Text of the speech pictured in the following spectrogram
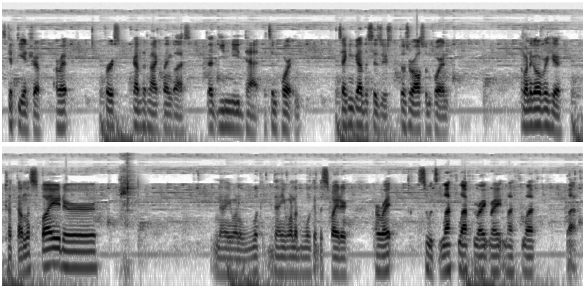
skip the intro. Alright, first, grab the magnifying glass. That You need that, it's important. Second, grab the scissors. Those are also important. I'm gonna go over here. Cut down the spider. Now you wanna look, now you wanna look at the spider. Alright, so it's left, left, right, right, left, left, left.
